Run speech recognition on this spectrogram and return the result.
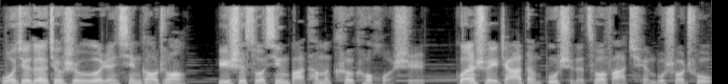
我觉得就是恶人先告状，于是索性把他们克扣伙食。关水闸等不耻的做法全部说出。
